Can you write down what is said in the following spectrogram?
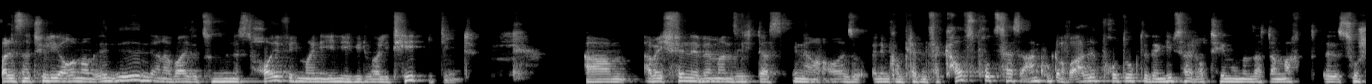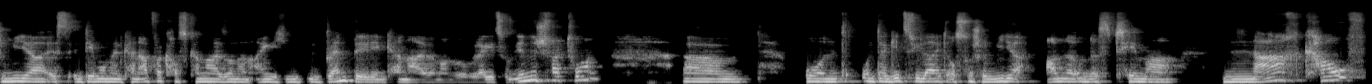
weil es natürlich auch immer in irgendeiner Weise zumindest häufig meine Individualität bedient. Ähm, aber ich finde, wenn man sich das in, einer, also in dem kompletten Verkaufsprozess anguckt, auf alle Produkte, dann gibt es halt auch Themen, wo man sagt, da macht äh, Social Media ist in dem Moment kein Abverkaufskanal, sondern eigentlich ein, ein Brandbuilding-Kanal, wenn man so will. Da geht es um Imagefaktoren. Ähm, und, und da geht es vielleicht auch Social Media um das Thema Nachkauf,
